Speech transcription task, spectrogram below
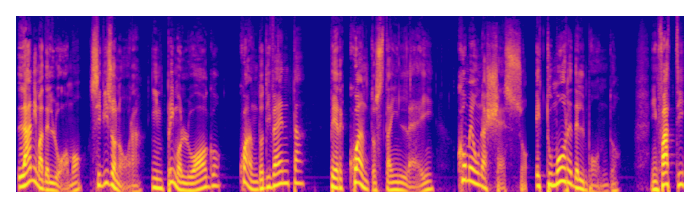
L'anima dell'uomo si disonora, in primo luogo, quando diventa, per quanto sta in lei, come un ascesso e tumore del mondo. Infatti,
